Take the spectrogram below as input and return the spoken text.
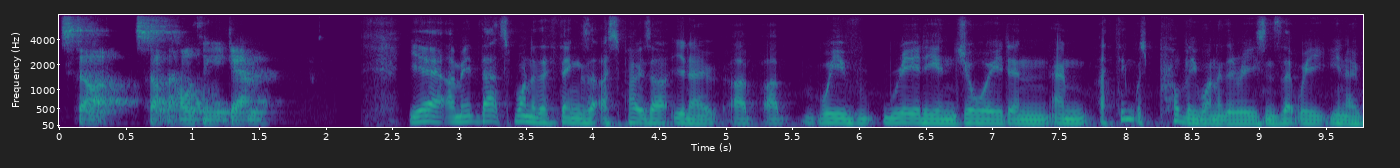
start start the whole thing again. Yeah, I mean that's one of the things that I suppose I, you know I, I, we've really enjoyed, and and I think was probably one of the reasons that we you know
